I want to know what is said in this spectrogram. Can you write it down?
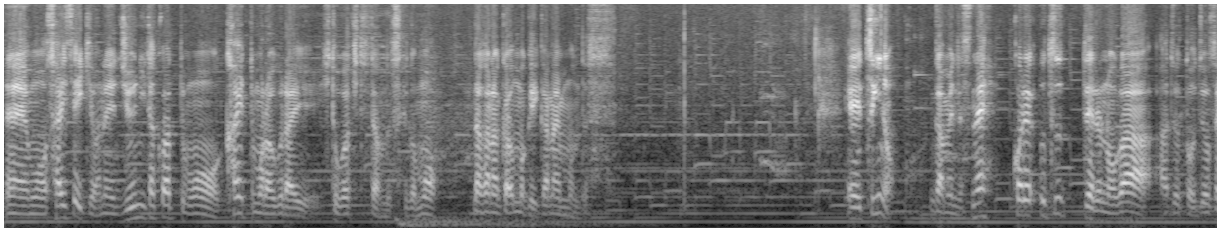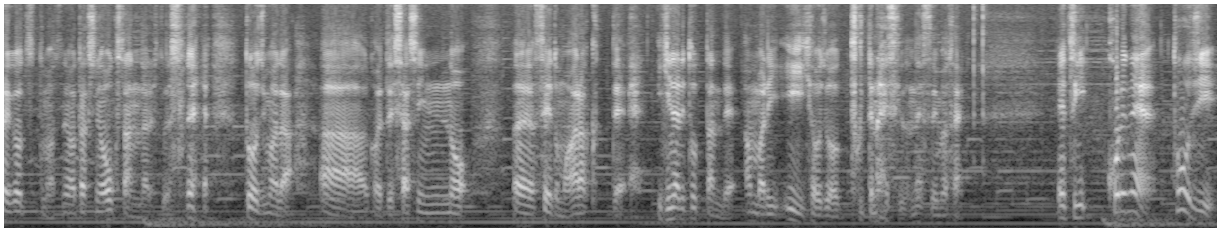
えーもう最盛期はね12択あっても帰ってもらうぐらい人が来てたんですけどもなかなかうまくいかないもんです。えー次の画面ですね。これ映ってるのがあちょっと女性が映ってますね。私の奥さんになる人ですね。当時まだあこうやって写真の、えー精度も荒くっていきなり撮ったんであんまりいい表情作ってないですけどね。すいません。え次。これね当時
